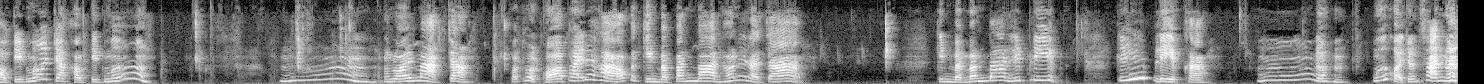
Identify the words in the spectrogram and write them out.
เขาติดมือจ้ะเขาติดมืออืมอร่อยมากจ้ะขอโทษขออภัยด้วยค่ะเขาก็กินแบบบ้านๆเขานี่แหละจ้ากินแบบบ้านๆรีบๆรีบๆค่ะ อืมเดี๋ยวมือข่อยจนสั้นนะ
